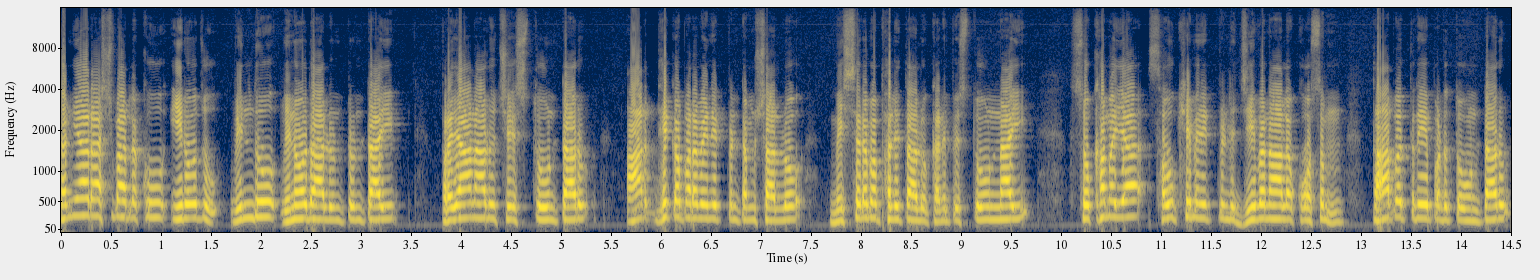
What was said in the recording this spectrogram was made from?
కన్యారాశి వాళ్ళకు ఈరోజు విందు వినోదాలు ఉంటుంటాయి ప్రయాణాలు చేస్తూ ఉంటారు. ఆర్థికపరమైనటువంటి అంశాల్లో మిశ్రమ ఫలితాలు కనిపిస్తూ ఉన్నాయి. సుఖమయ సౌఖ్యమైనటువంటి జీవనాల కోసం తాపత్రయపడుతూ ఉంటారు.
